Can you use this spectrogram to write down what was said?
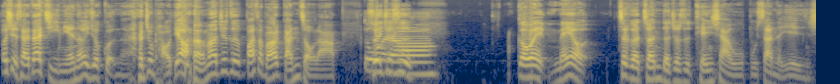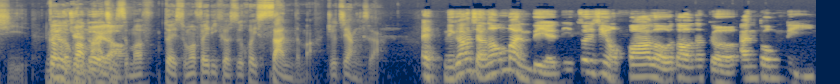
而且才待几年而已就滚了，就跑掉了嘛，就是巴萨把他赶走啦、所以就是啊各位没有这个真的就是天下无不散的宴席，更何况马竞什么对什么菲利克斯会散的嘛，就这样子啊。哎，你刚刚讲到曼联，你最近有 follow 到那个安东尼，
